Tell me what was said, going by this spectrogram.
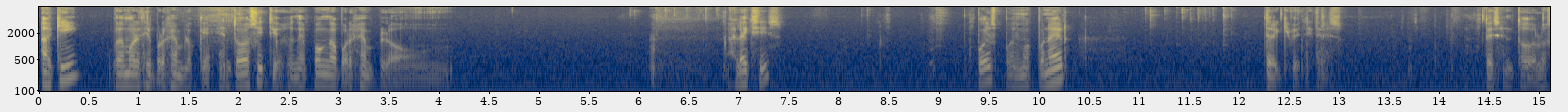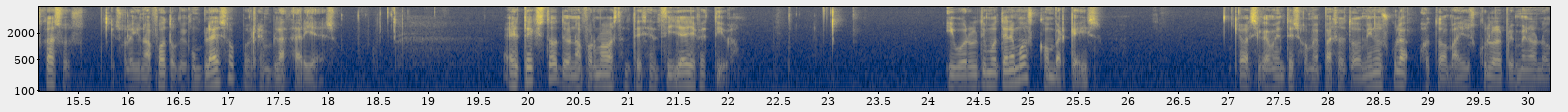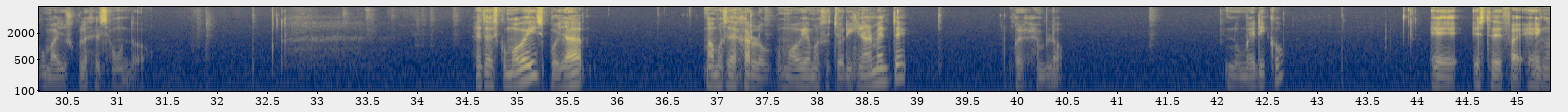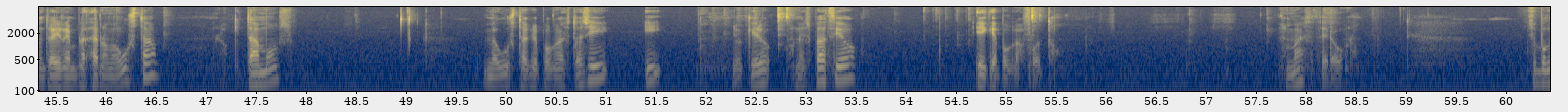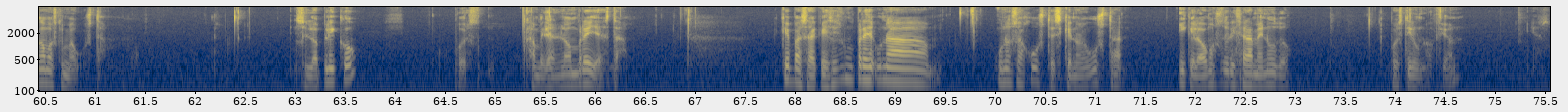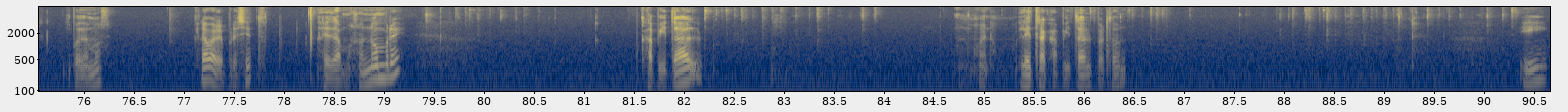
Aquí podemos decir, por ejemplo, que en todos sitios donde ponga, por ejemplo, Alexis, pues podemos poner Trek23. Entonces, en todos los casos que solo hay una foto que cumpla eso, pues reemplazaría eso. El texto de una forma bastante sencilla y efectiva. Y por último tenemos Convert Case, que básicamente eso me pasa todo minúscula o todo mayúscula, el primero no con mayúsculas, el segundo. Entonces, como veis, pues ya vamos a dejarlo como habíamos hecho originalmente. Por ejemplo, numérico. Eh, este de encontrar y reemplazar no me gusta. Lo quitamos. Me gusta que ponga esto así. Y yo quiero un espacio y que ponga foto. Más 01. Supongamos que me gusta. Si lo aplico, pues cambiar el nombre y ya está. ¿Qué pasa? Que si es un una, unos ajustes que nos gustan y que lo vamos a utilizar a menudo, pues tiene una opción. Podemos grabar el preset. Le damos un nombre, capital, bueno, letra capital, perdón, y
